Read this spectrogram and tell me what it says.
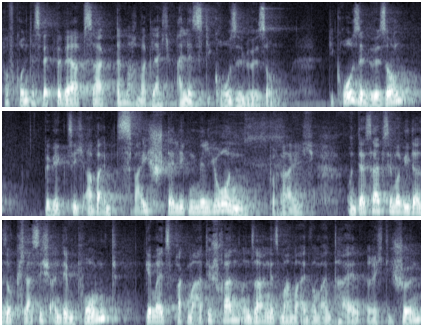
aufgrund des Wettbewerbs sagt, dann machen wir gleich alles die große Lösung. Die große Lösung bewegt sich aber im zweistelligen Millionenbereich. Und deshalb sind wir wieder so klassisch an dem Punkt, gehen wir jetzt pragmatisch ran und sagen, jetzt machen wir einfach mal einen Teil richtig schön.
